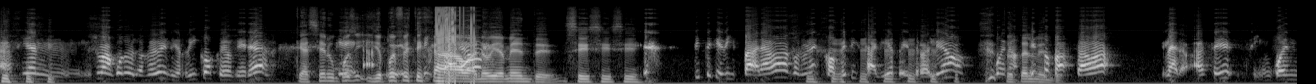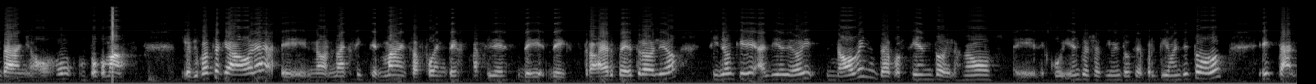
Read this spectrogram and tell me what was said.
hacían, yo me acuerdo de los bebés y ricos, creo que era. Que hacían un pozo y después festejaban, obviamente. Sí, sí, sí. ¿Viste que disparaba con una escopeta y salía petróleo? Bueno, eso pasaba, claro, hace 50 años, un poco más. Lo que pasa es que ahora eh, no, no, existen más esas fuentes fáciles de, extraer petróleo, sino que al día de hoy 90% de los nuevos eh, descubrimientos de yacimientos, o sea, prácticamente todos, están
